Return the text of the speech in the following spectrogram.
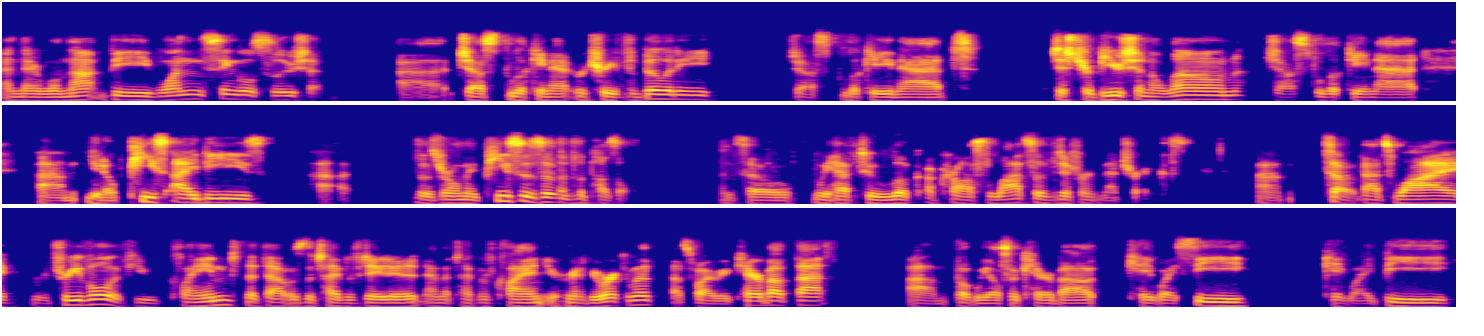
and there will not be one single solution. Uh, just looking at retrievability, just looking at distribution alone, just looking at um, you know piece IDs. Uh, those are only pieces of the puzzle, and so we have to look across lots of different metrics. Um, so that's why retrieval, if you claimed that that was the type of data and the type of client you're going to be working with, that's why we care about that. Um, but we also care about KYC, KYB,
